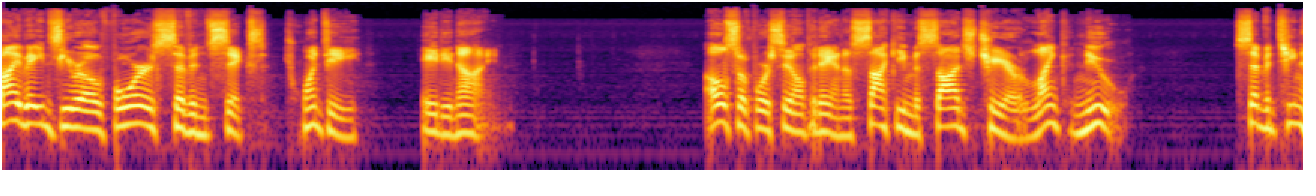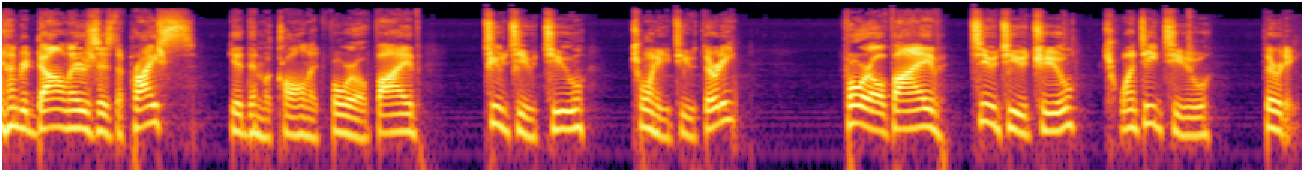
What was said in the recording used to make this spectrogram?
580 476 2089. Also for sale today, an Osaki massage chair, like new. $1,700 is the price. Give them a call at 405 222 2230. 405 222 2230.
